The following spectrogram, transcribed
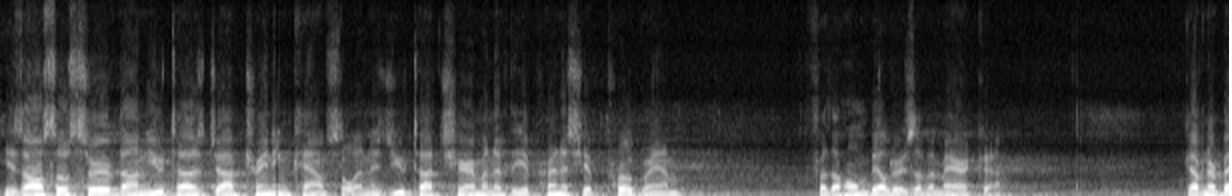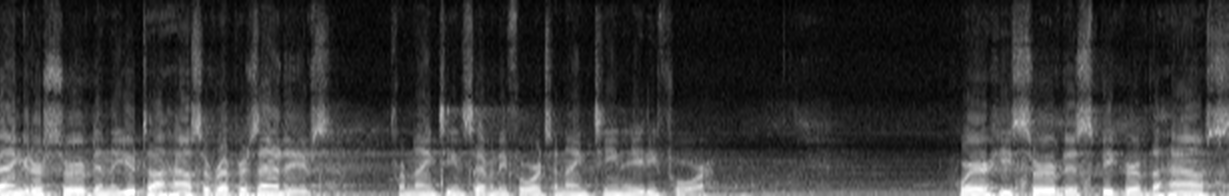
He has also served on Utah's Job Training Council and is Utah chairman of the Apprenticeship Program for the Home Builders of America. Governor Bangor served in the Utah House of Representatives from 1974 to 1984, where he served as Speaker of the House,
